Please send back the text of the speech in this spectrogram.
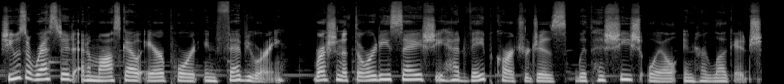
She was arrested at a Moscow airport in February. Russian authorities say she had vape cartridges with hashish oil in her luggage.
